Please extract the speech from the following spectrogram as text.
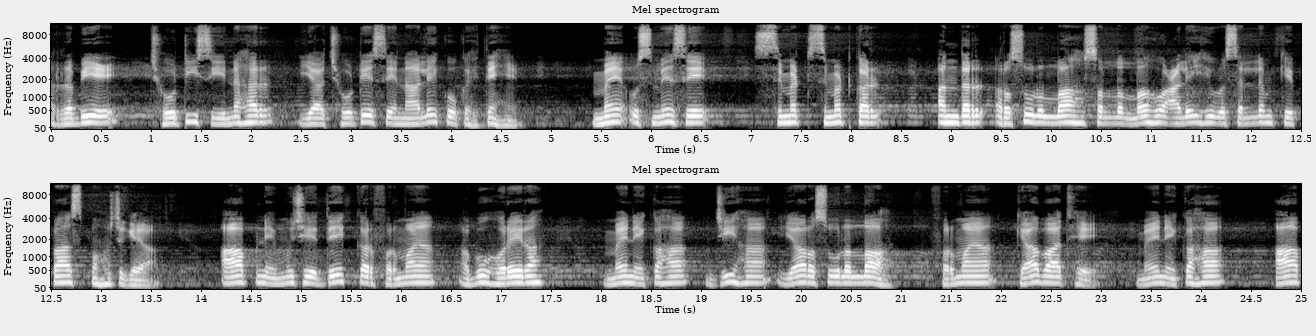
ربیع چھوٹی سی نہر یا چھوٹے سے نالے کو کہتے ہیں۔ میں اس میں سے سمٹ سمٹ کر اندر رسول اللہ صلی اللہ علیہ وسلم کے پاس پہنچ گیا۔ آپ نے مجھے دیکھ کر فرمایا، ابو حریرہ میں نے کہا جی ہاں یا رسول اللہ. فرمایا، کیا بات ہے؟ میں نے کہا، آپ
